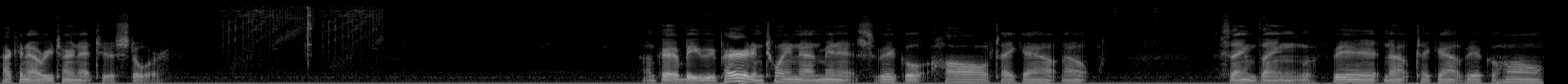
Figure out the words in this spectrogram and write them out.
how can I return that to the store? Okay, it'll be repaired in 29 minutes. Vehicle haul, take out, nope. Same thing with fit, nope, take out vehicle haul.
